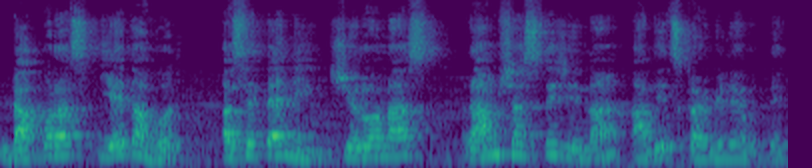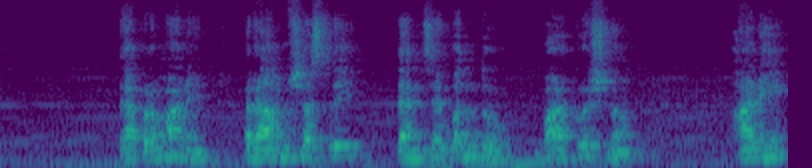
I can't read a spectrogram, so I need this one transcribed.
डाकोरास येत आहोत असे त्यांनी शिरोनास रामशास्त्रीजींना आधीच कळविले होते. त्याप्रमाणे रामशास्त्री त्यांचे बंधू बाळकृष्ण आणि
